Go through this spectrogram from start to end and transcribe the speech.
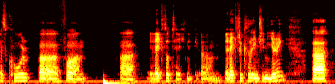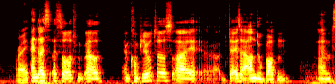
a school uh, for uh, electrotechnic, um, electrical engineering. Uh, right. And I, I thought, well, in computers, I uh, there is an undo button, and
